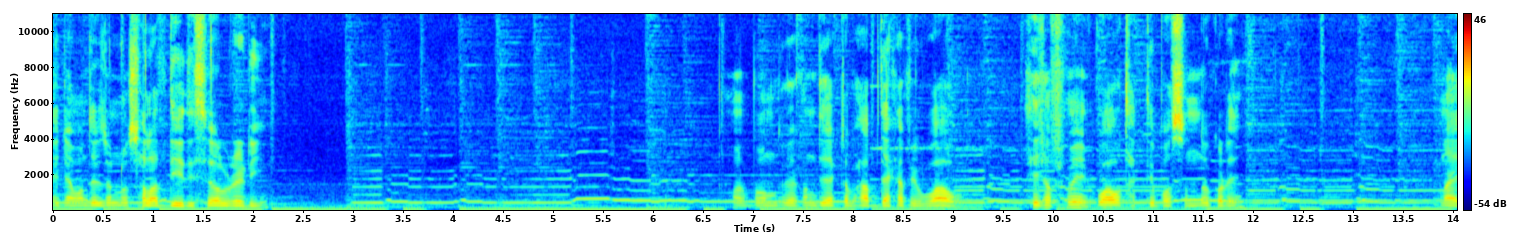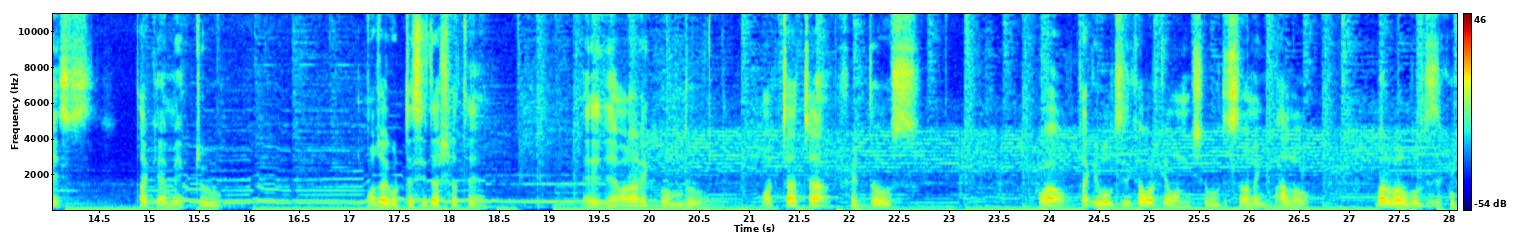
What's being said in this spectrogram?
এই যে আমাদের জন্য সালাদ দিয়ে দিছে অলরেডি আমার বন্ধু এখন যে একটা ভাব দেখাবে, ওয়াও। সে সবসময় ওয়াও থাকতে পছন্দ করে। নাইস। তাকে আমি একটু মজা করতেছি তার সাথে। এই যে আমার আরেক বন্ধু, আমার চাচা ফেরদাউস। ওয়াও, তাকে বলতেছি খাবার কেমন? সে বলতেছে অনেক ভালো। বারবার বলতেছে, খুব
